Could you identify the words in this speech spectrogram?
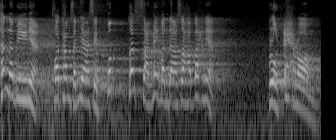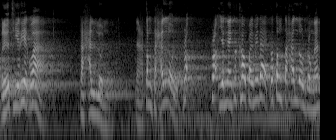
ท่านนาบีเนี่ยพอทำสัญญาเสร็จปุ๊บก็สั่งให้บรรดาสหบะเนี่ยปลดเอหรอม หรือที่เรียกว่าตะฮัลลุลนะต้องตะฮัลลุลเพราะเพราะยังไงก็เข้าไปไม่ได้ ก็ต้องตะฮัลลุลตรงนั้น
